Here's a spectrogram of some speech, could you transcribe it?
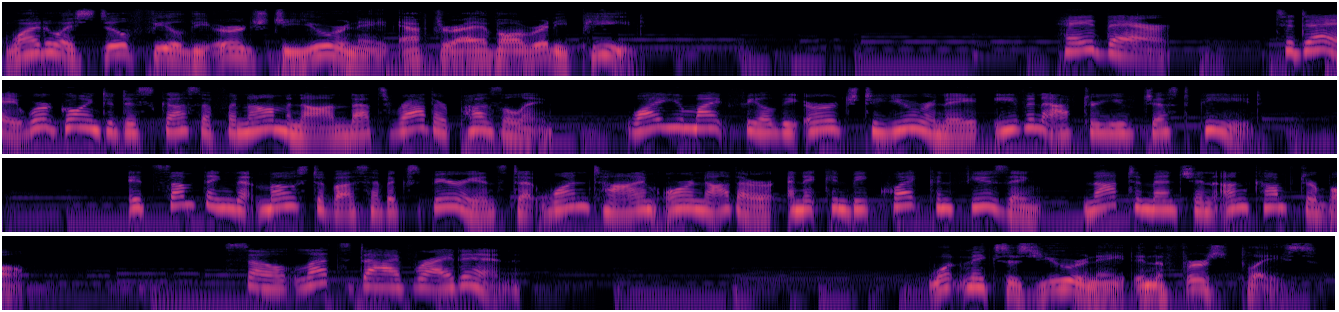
Why do I still feel the urge to urinate after I have already peed? Hey there. Today we're going to discuss a phenomenon that's rather puzzling. Why you might feel the urge to urinate even after you've just peed. It's something that most of us have experienced at one time or another and it can be quite confusing, not to mention uncomfortable. So let's dive right in. What makes us urinate in the first place?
